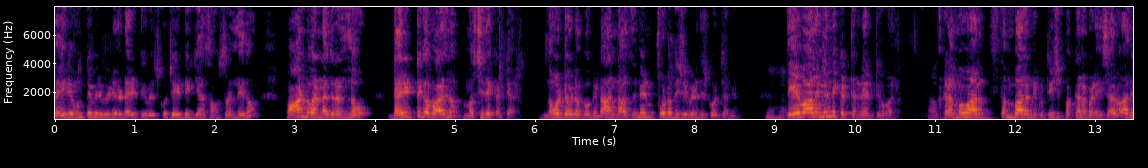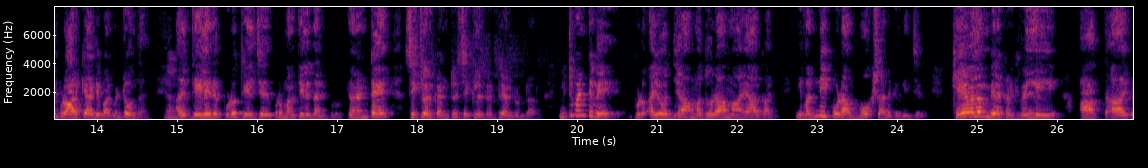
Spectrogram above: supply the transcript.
ధైర్యం ఉంటే మీరు వీడియోలో డైరెక్ట్గా వేసుకోవచ్చు ఎడిటింగ్ చేయాల్సిన అవసరం లేదు. పాండవ నగరంలో డైరెక్ట్గా వాళ్ళు మసీదే కట్టారు. No doubt about it. ఆ మసీదు నేను ఫోటో తీసి వీడియో తీసుకొచ్చాను నేను. దేవాలయం మీదనే కట్టారు డైరెక్ట్గా వాళ్ళు. అక్కడ అమ్మవారి స్తంభాలన్నీ కూడా తీసి పక్కన పడేశారు. అది ఇప్పుడు ఆర్కేఆర్ డిపార్ట్మెంట్లో ఉంది అది. ఉమ్హు, అది తేలేది ఎప్పుడో తేల్చేది ఎప్పుడు మనకు తెలియదు ఇప్పుడు. ఏమంటే సెక్యులర్ కంట్రీ సెక్యులర్ కంట్రీ అంటుంటారు. ఇటువంటివే. ఇప్పుడు అయోధ్య మధుర మాయా కాదు ఇవన్నీ కూడా మోక్షాన్ని కలిగించేవి. కేవలం మీరు అక్కడికి వెళ్ళి ఆ యొక్క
